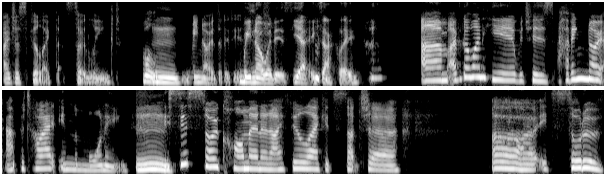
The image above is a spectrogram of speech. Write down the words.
I just feel like that's so linked. Well, mm. we know that it is. We know it is. Yeah, exactly. um, I've got one here, which is having no appetite in the morning. Mm. This is so common, and I feel like it's such a, uh, it's sort of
